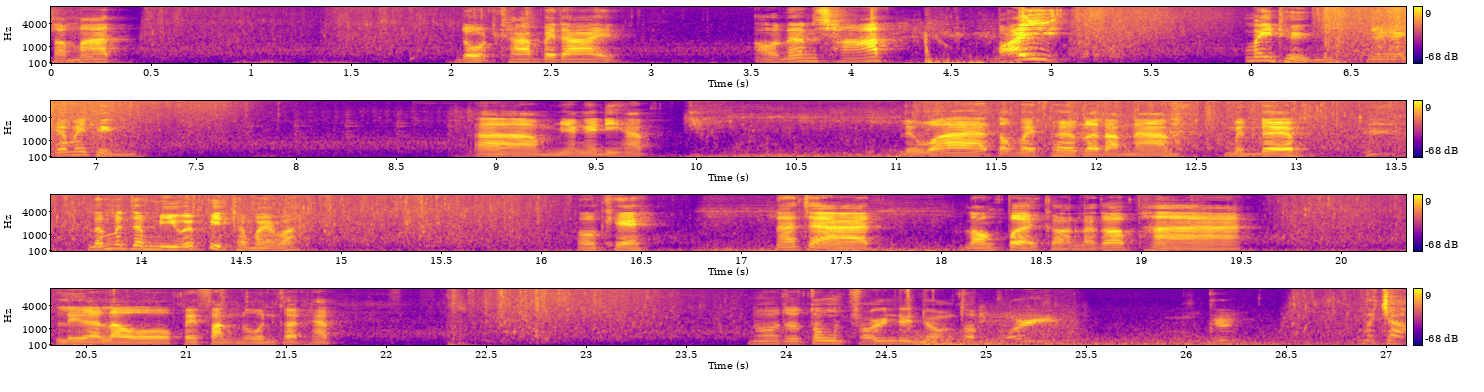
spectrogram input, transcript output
สามารถ โดดข้ามไปได้ เอานั่นชาร์จ ไป ไม่ถึงยังไงก็ไม่ถึง อ่ายังไงดีครับ หรือว่าต้องไปเพิ่มระดับน้ำเหมือนเดิม แล้วมันจะมีไว้ปิดทำไมวะ โอเค น่าจะลองเปิดก่อนแล้วก็พาเรือเราไปฝั่งโน้นก่อนครับ น่าจะต้องใช้ในยางถัดไปมาจ้า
